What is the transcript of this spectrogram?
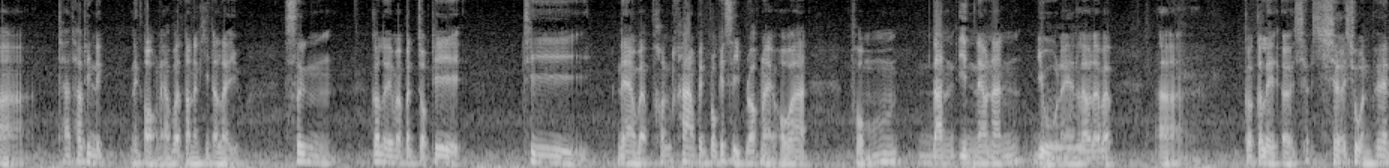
อ่าถ้าเท่าที่นึกนึกออกนะครับ ว่าตอนนั้นคิดอะไรอยู่ ซึ่ง ก็เลยมาบรรจบที่ที่แนวแบบค่อนข้างเป็น progressive rock หน่อย เพราะว่าผมดัน in แนวนั้นอยู่อะไรเงี้ยแล้วแล้วแบบอ่าก็ก็เลยเออเชเชิญชวนเพื่อน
